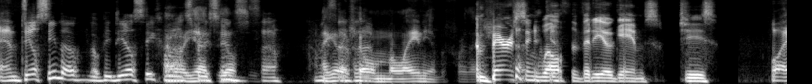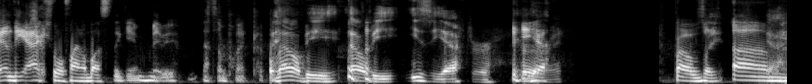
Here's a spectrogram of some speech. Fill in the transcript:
And DLC though, there'll be DLC coming Oh, out yeah, pretty soon. So I'm I gotta excited for that. kill Malenia before that. Embarrassing wealth of video games. Jeez. Well, and the actual final boss of the game, maybe at some point. Well, that'll be that'll be easy after. her, Yeah. right? Probably. Um Yeah.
